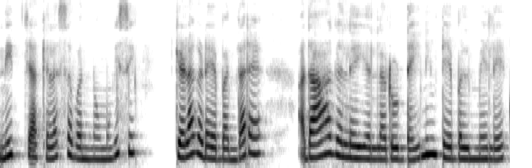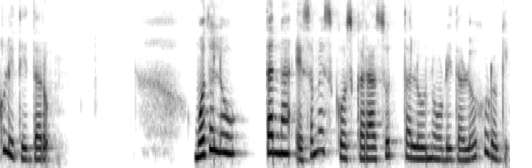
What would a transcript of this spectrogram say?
ನಿತ್ಯ ಕೆಲಸವನ್ನು ಮುಗಿಸಿ ಕೆಳಗಡೆ ಬಂದರೆ ಅದಾಗಲೇ ಎಲ್ಲರೂ ಡೈನಿಂಗ್ ಟೇಬಲ್ ಮೇಲೆ ಕುಳಿತಿದ್ದರು. ಮೊದಲು ತನ್ನ ಎಸ್ ಎಂ ಎಸ್ಗೋಸ್ಕರ ಸುತ್ತಲೂ ನೋಡಿದಳು ಹುಡುಗಿ.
